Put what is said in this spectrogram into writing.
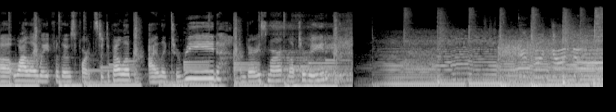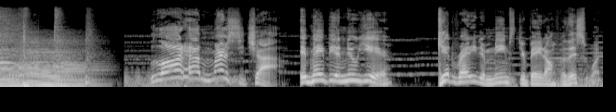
Uh, while I wait for those farts to develop, I like to read. I'm very smart, love to read. Lord have mercy, child. It may be a new year. Get ready to memesterbate off of this one.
